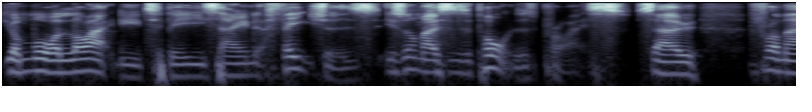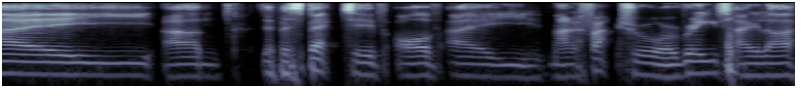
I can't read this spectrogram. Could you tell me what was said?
you're more likely to be saying that features is almost as important as price. So from a um, the perspective of a manufacturer or a retailer,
